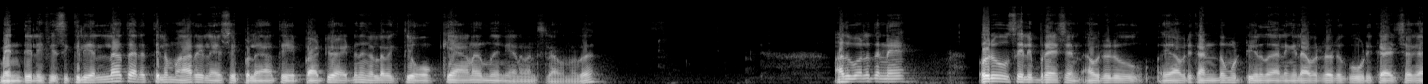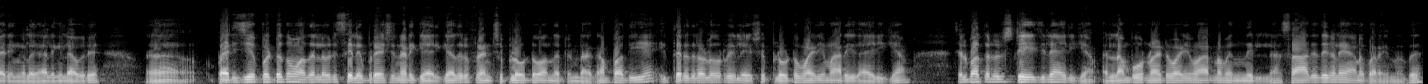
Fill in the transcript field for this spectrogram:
മെന്റലി ഫിസിക്കലി എല്ലാ തരത്തിലും ആ റിലേഷൻഷിപ്പിൽ ആ തേർഡ് പാർട്ടിയുമായിട്ട് നിങ്ങളുടെ വ്യക്തി ഓക്കെ ആണ് എന്ന് തന്നെയാണ് മനസ്സിലാവുന്നത്. അതുപോലെ തന്നെ ഒരു സെലിബ്രേഷൻ അവരൊരു അവർ കണ്ടുമുട്ടിയത് അല്ലെങ്കിൽ അവരുടെ ഒരു കൂടിക്കാഴ്ച കാര്യങ്ങൾ അല്ലെങ്കിൽ അവർ പരിചയപ്പെട്ടതും അതല്ല ഒരു സെലിബ്രേഷൻ ഇടയ്ക്കായിരിക്കും. അതൊരു ഫ്രണ്ട്ഷിപ്പിലോട്ട് വന്നിട്ടുണ്ടാക്കാം പതിയെ ഇത്തരത്തിലുള്ള ഒരു റിലേഷൻഷിപ്പിലോട്ട് വഴി മാറിയതായിരിക്കാം. ചിലപ്പോൾ ഒരു സ്റ്റേജിലായിരിക്കാം. എല്ലാം പൂർണമായിട്ട് വഴി മാറണമെന്നില്ല. സാധ്യതകളെയാണ് പറയുന്നത്.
